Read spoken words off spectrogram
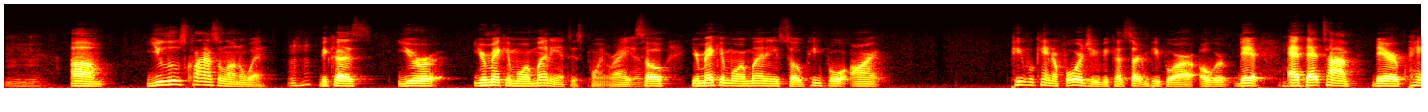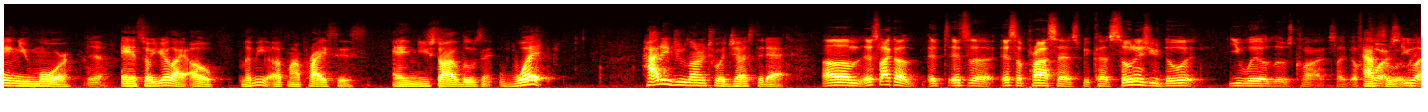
hmm Um, you lose clients along the way hmm because you're you're making more money at this point, right? Yeah. So you're making more money, so people aren't people can't afford you because certain people are over there at that time they're paying you more Yeah. and so you're like, oh, let me up my prices, and you start losing. What? How did you learn to adjust to that? Um, it's like a it's it's a it's a process because soon as you do it, you will lose clients. Like of course, you will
